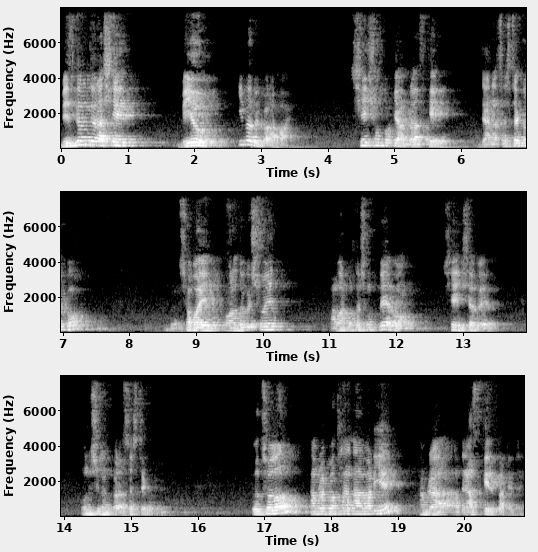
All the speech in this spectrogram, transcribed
বীজগণিত রাশির বিয়োগ কীভাবে করা হয়? সেই সম্পর্কে আমরা আজকে জানার চেষ্টা করব। সবাই মনোযোগের সহিত আমার কথা শুনবে এবং সেই হিসাবে অনুশীলন করার চেষ্টা করবে। তো চলো, আমরা কথা না বাড়িয়ে আমরা আমাদের আজকের পাঠে যাই।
